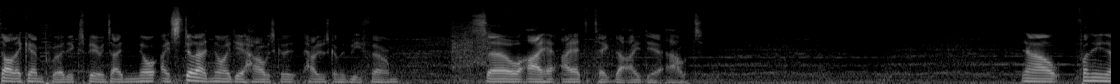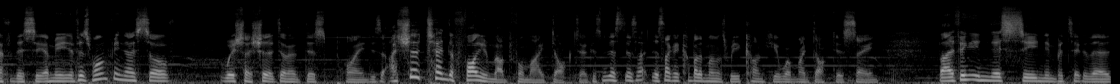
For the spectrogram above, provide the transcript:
Dalek Emperor, the experience, I no, I still had no idea how it was going to how it was going to be filmed. So I I had to take that idea out. Now, funny enough, for this scene, I mean, if there's one thing I sort of wish I should have done at this point is I should have turned the volume up for my doctor because there's there's like, there's like a couple of moments where you can't hear what my doctor is saying. But I think in this scene in particular,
